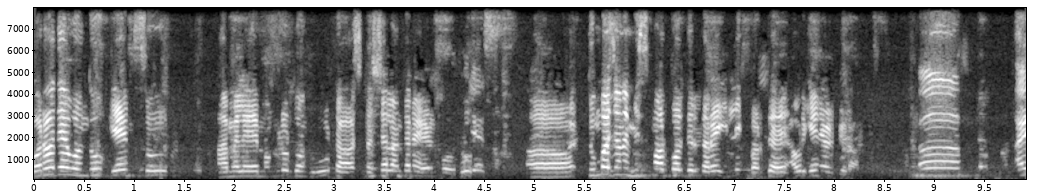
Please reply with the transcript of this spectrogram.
ಬರೋದೇ ಒಂದು ಗೇಮ್ಸ್ ಆಮೇಲೆ ಮಂಗಳೂರ್ದೊಂದು ಊಟ ಸ್ಪೆಷಲ್ ಅಂತಾನೆ ಹೇಳ್ಬೋದು. ತುಂಬಾ ಜನ ಮಿಸ್ ಮಾಡ್ಕೊಳ್ತಿರ್ತಾರೆ ಇಲ್ಲಿಗೆ ಬರ್ತೆ ಅವ್ರಿಗೆ ಏನ್ ಹೇಳ್ತೀರಾ? ಐ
